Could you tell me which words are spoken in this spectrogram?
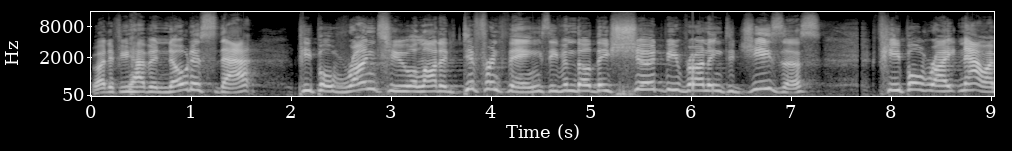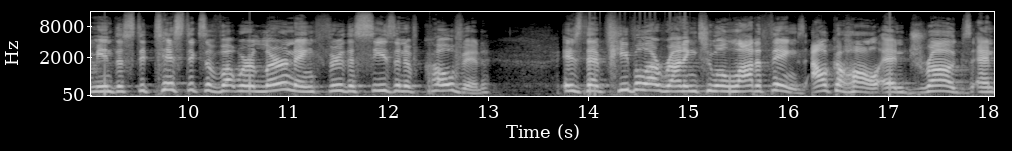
right? If you haven't noticed that, people run to a lot of different things, even though they should be running to Jesus. People right now, I mean, the statistics of what we're learning through the season of COVID is that people are running to a lot of things alcohol and drugs and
